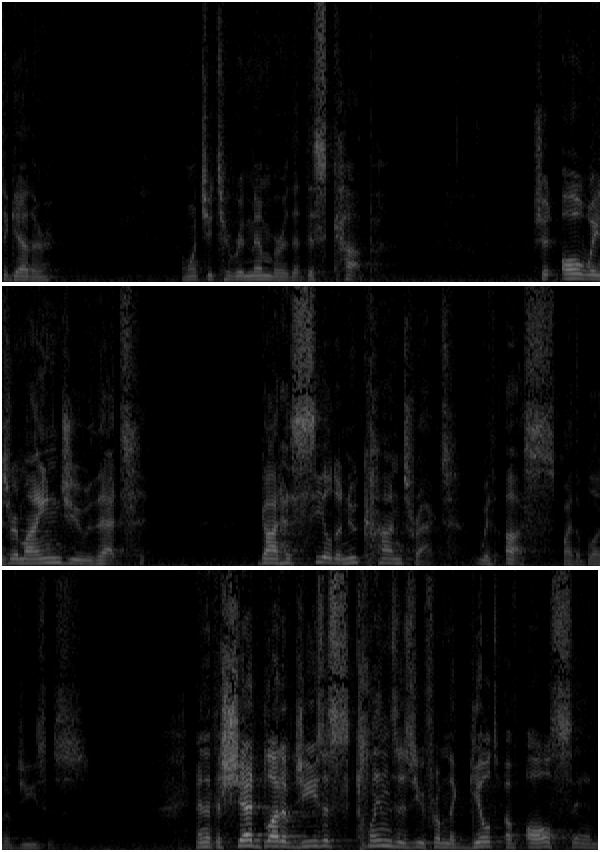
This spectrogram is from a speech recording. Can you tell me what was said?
Together, I want you to remember that this cup should always remind you that God has sealed a new contract with us by the blood of Jesus. And that the shed blood of Jesus cleanses you from the guilt of all sin.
